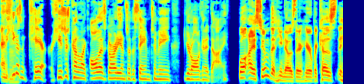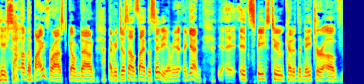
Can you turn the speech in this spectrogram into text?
and he Mhm. doesn't care he's just kind of like all Asgardians are the same to me you're all gonna die Well, I assume that he knows they're here because he saw the Bifrost come down. I mean, just outside the city. I mean, again, it speaks to kind of the nature of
